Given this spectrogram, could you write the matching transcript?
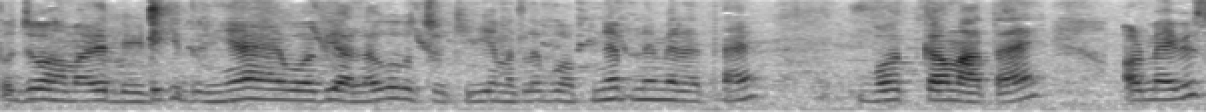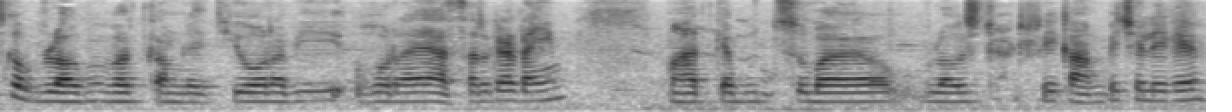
तो जो हमारे बेटे की दुनिया है, वो अभी अलग हो चुकी है। मतलब वो अपने अपने में रहता है। बहुत कम आता है। और मैं भी उसको व्लॉग में बहुत कम लेती हूँ। और अभी हो रहा है असर का टाइम महात के अबू सुबह व्लॉग स्टार्ट करके काम पे चले गए।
